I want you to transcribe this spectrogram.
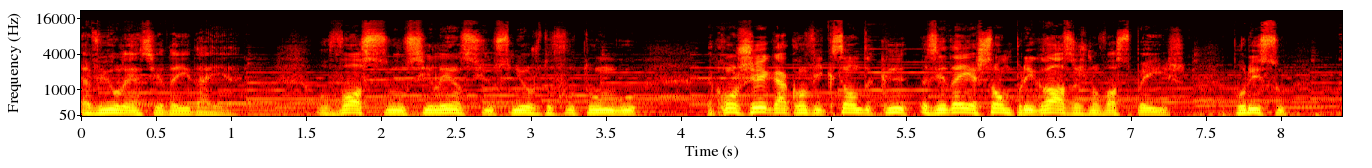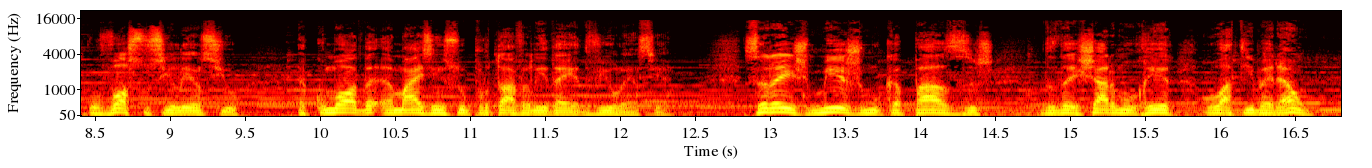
a violência da ideia. O vosso silêncio, senhores do Futungo, aconchega a convicção de que as ideias são perigosas no vosso país. Por isso, o vosso silêncio acomoda a mais insuportável ideia de violência. Sereis mesmo capazes de deixar morrer o Atibeirão?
